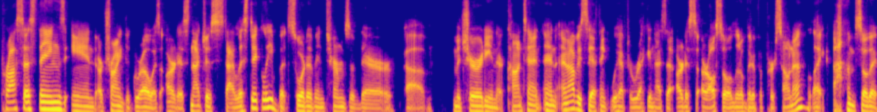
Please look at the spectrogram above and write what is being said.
process things and are trying to grow as artists, not just stylistically, but sort of in terms of their, uh, maturity in their content and and obviously i think we have to recognize that artists are also a little bit of a persona like um so they're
